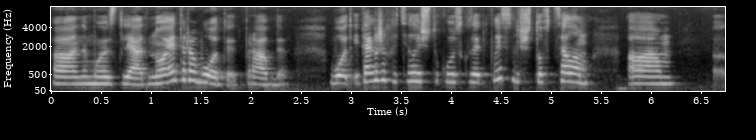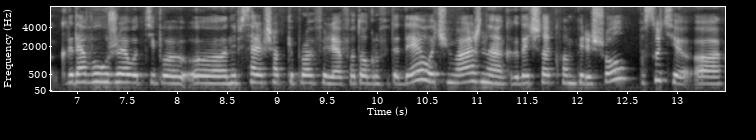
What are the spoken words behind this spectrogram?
а, на мой взгляд, но это работает, правда. Вот, и также хотела еще такую сказать мысль, что в целом когда вы уже вот типа э, написали в шапке профиля фотограф и т.д., очень важно, когда человек к вам перешел, по сути, а,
